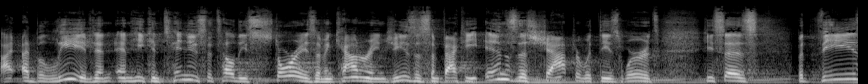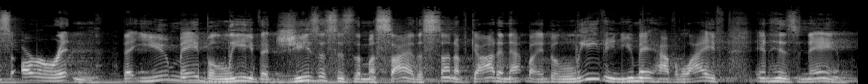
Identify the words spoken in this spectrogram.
I, I believed. And, and he continues to tell these stories of encountering Jesus. In fact, he ends this chapter with these words. He says, But these are written that you may believe that Jesus is the Messiah, the Son of God, and that by believing you may have life in his name.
